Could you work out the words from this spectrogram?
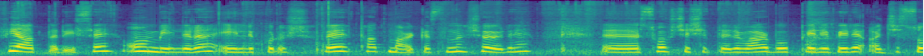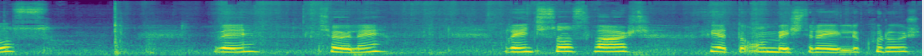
Fiyatları ise 11 lira 50 kuruş. Ve Tat markasının şöyle e, sos çeşitleri var. Bu peri peri acı sos. Ve şöyle ranch sos var. Fiyatı 15 lira 50 kuruş.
